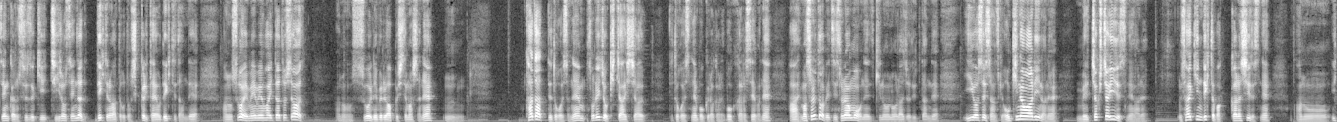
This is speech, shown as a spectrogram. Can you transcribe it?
前回の鈴木千尋戦ではできてなかったことをしっかり対応できてたんであのすごい MMA ファイターとしてはあのすごいレベルアップしてましたね。うん、ただってとこですよね。それ以上期待しちゃうってとこですね。僕らから僕からすればね。はい。まあ、それとは別にそれはもうね昨日のラジオで言ったんで言い忘れてたんですけど沖縄アリーナね。めちゃくちゃいいですねあれ。最近できたばっからしいですね。あのー、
